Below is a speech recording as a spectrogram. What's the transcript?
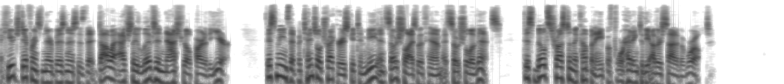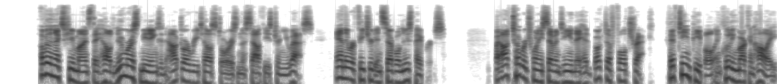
A huge difference in their business is that Dawa actually lives in Nashville part of the year. This means that potential trekkers get to meet and socialize with him at social events. This builds trust in the company before heading to the other side of the world. Over the next few months, they held numerous meetings in outdoor retail stores in the southeastern US, and they were featured in several newspapers. By October 2017, they had booked a full trek, 15 people, including Mark and Holly,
